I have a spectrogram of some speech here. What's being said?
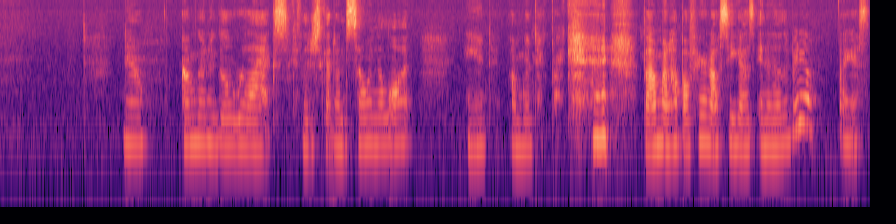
Now, I'm going to go relax because I just got done sewing a lot and I'm going to take a break. but I'm going to hop off here and I'll see you guys in another video, I guess.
